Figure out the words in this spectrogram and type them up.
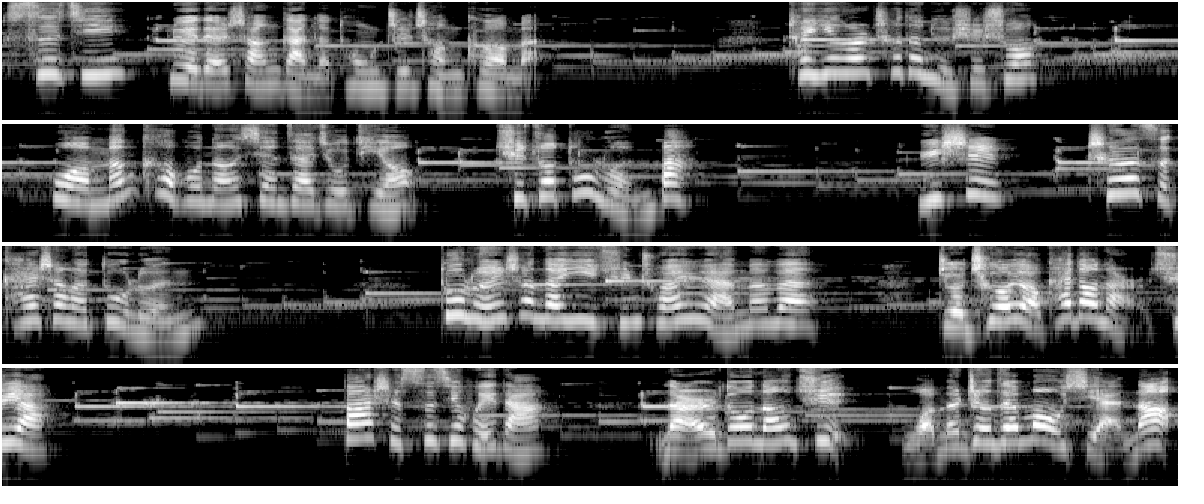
司机略带伤感地通知乘客们。推婴儿车的女士说：“我们可不能现在就停，去坐渡轮吧。”于是，车子开上了渡轮。渡轮上的一群船员们问：“这车要开到哪儿去呀？”巴士司机回答：“哪儿都能去，我们正在冒险呢。”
